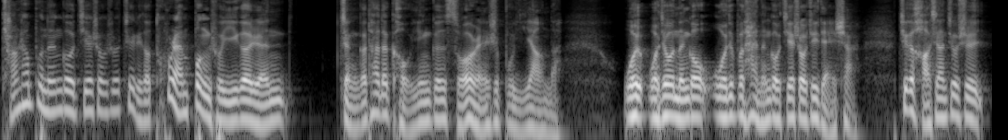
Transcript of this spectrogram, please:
常常不能够接受说这里头突然蹦出一个人，整个他的口音跟所有人是不一样的，我我就能够，我就不太能够接受这点事儿。这个好像就是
